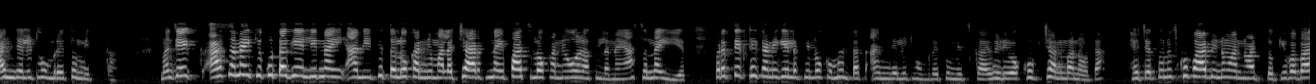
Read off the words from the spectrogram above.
अंजली ठोंबरे तुम्हीच का? म्हणजे असं नाही की कुठं गेली नाही आणि तिथं लोकांनी मला चार नाही पाच लोकांनी ओळखलं नाही असं नाहीये. प्रत्येक ठिकाणी गेलं की लोक म्हणतात अंजली ठोंबरे तुम्हीच का? व्हिडिओ खूप छान बनवता. ह्याच्यातूनच खूप अभिमान वाटतो की बाबा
